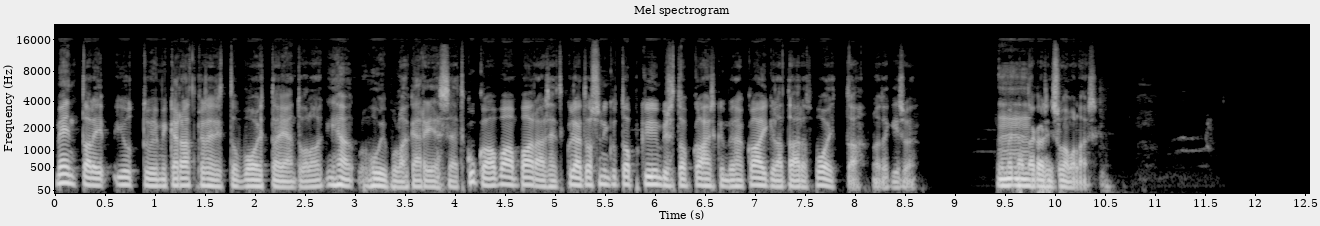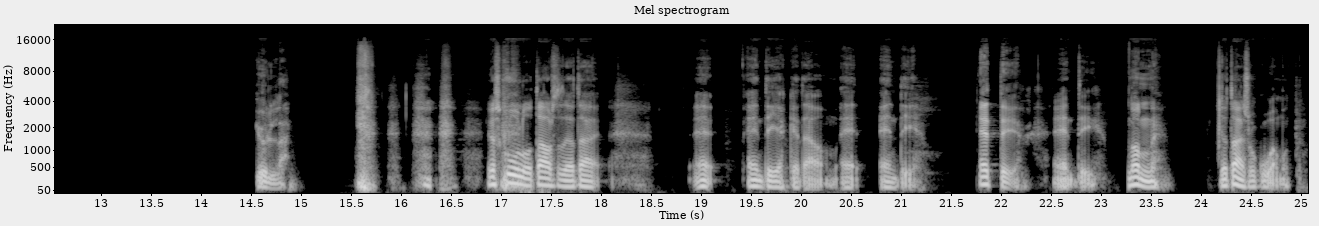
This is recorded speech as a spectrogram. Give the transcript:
mentaalijuttuja, mikä ratkaisee sitten voittajan tuolla ihan huipulla kärjessä, että kuka on vaan paras. Että kyllä tuossa niin top 10, top 20 kaikilla taidot voittaa noita kisoja. Mm. Mennään takaisin suomalaisiin. Kyllä. Jos kuuluu taustalta jotain, en, en tiedä ketä on, en, en tiedä. Et tiedä. En tiedä. Nonne. Jotain sukua, mutta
